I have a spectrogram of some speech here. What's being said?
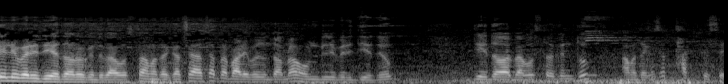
ডেলিভারি দিয়ে দেওয়ারও কিন্তু ব্যবস্থা আমাদের কাছে আছে। আপনার বাড়ি পর্যন্ত আমরা হোম ডেলিভারি দিয়ে দেব দিয়ে দেওয়ার ব্যবস্থা কিন্তু আমাদের কাছে থাকতেছে।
